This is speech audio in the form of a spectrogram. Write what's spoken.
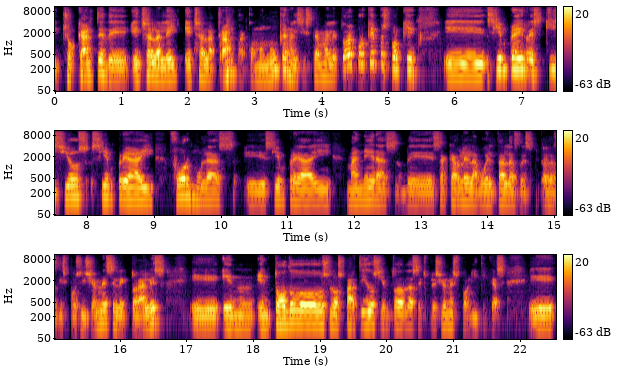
chocante de echa la ley, echa la trampa, como nunca en el sistema electoral. ¿Por qué? Pues porque eh, siempre hay resquicios, siempre hay fórmulas, eh, siempre hay maneras de sacarle la vuelta a las, a las disposiciones electorales eh, en, todos los partidos y en todas las expresiones políticas.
